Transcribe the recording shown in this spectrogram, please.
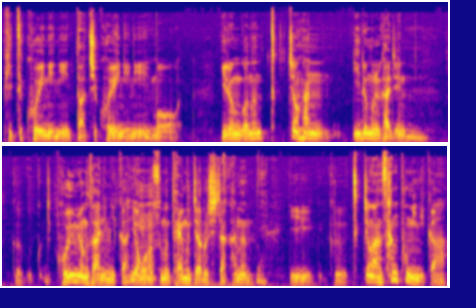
비트코인이니 더치코인이니 뭐 이런 거는 특정한 이름을 가진 그 고유명사 아닙니까? 음. 네. 영어로 쓰면 대문자로 시작하는 네. 이그 특정한 상품이니까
